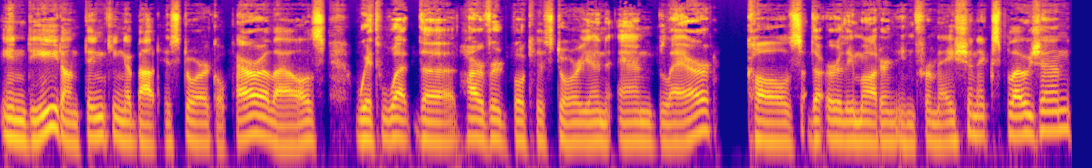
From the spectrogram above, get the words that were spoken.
indeed, on thinking about historical parallels with what the Harvard book historian Ann Blair calls the early modern information explosion.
